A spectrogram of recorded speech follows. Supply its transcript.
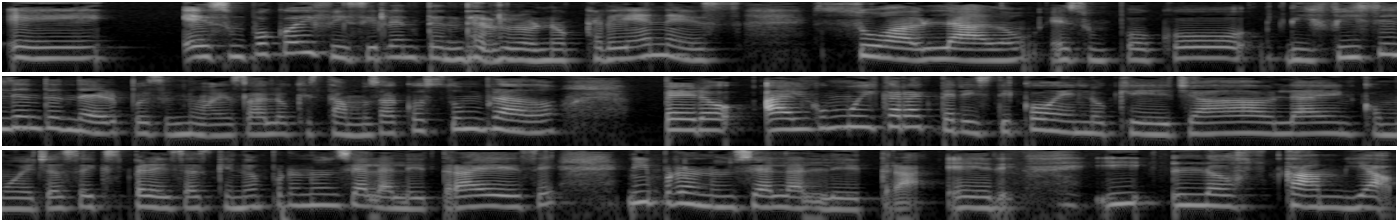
Eh, es un poco difícil entenderlo, ¿no creen? Es su hablado, es un poco difícil de entender, pues no es a lo que estamos acostumbrados, pero algo muy característico en lo que ella habla, en cómo ella se expresa, es que no pronuncia la letra S ni pronuncia la letra R y los cambia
